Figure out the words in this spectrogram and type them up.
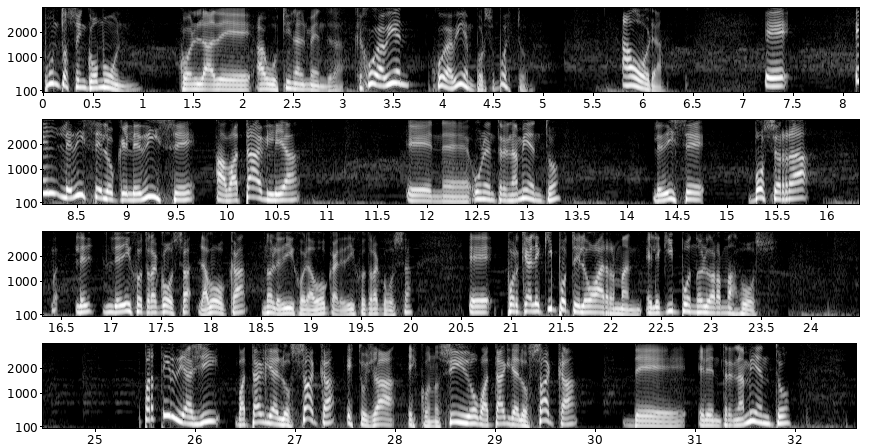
puntos en común con la de Agustín Almendra. ¿Que juega bien? Juega bien, por supuesto. Ahora, eh, él le dice lo que le dice a Bataglia en eh, un entrenamiento. Le dice, vos cerrá. Le, dijo otra cosa, la boca. No le dijo la boca, le dijo otra cosa. eh, porque al equipo te lo arman, el equipo no lo armas vos. A partir de allí, Bataglia lo saca, esto ya es conocido, Bataglia lo saca del entrenamiento,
